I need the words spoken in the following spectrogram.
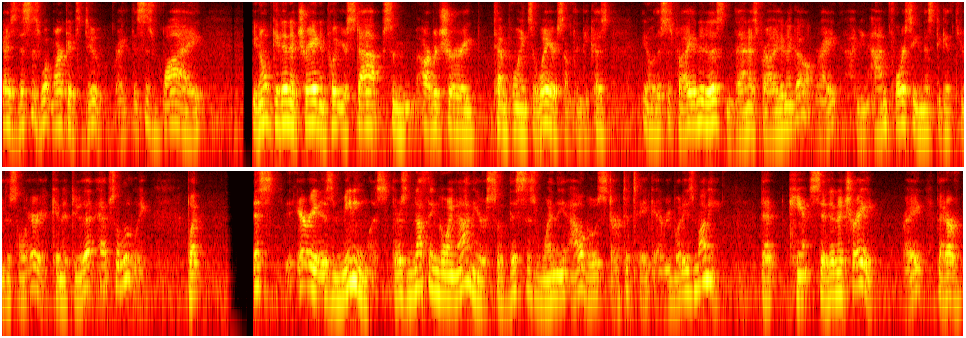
guys, this is what markets do, right? This is why you don't get in a trade and put your stop some arbitrary 10 points away or something because you know this is probably going to do this and then it's probably going to go right? I mean i'm forcing this to get through this whole area. Can it do that? Absolutely. But this area is meaningless. There's nothing going on here. So this is when the algos start to take everybody's money that can't sit in a trade right? That are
